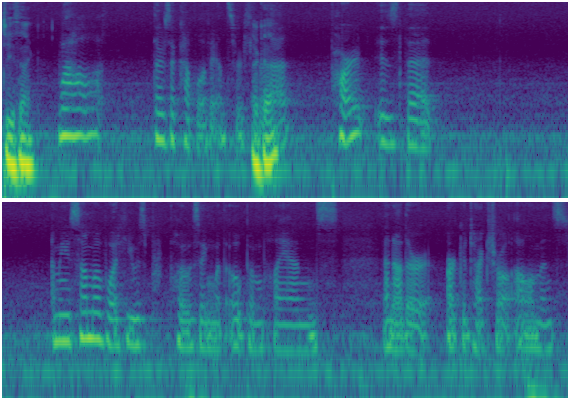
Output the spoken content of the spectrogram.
Do you think? Well, there's a couple of answers for that. Part is that, I mean, some of what he was proposing with open plans and other architectural elements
